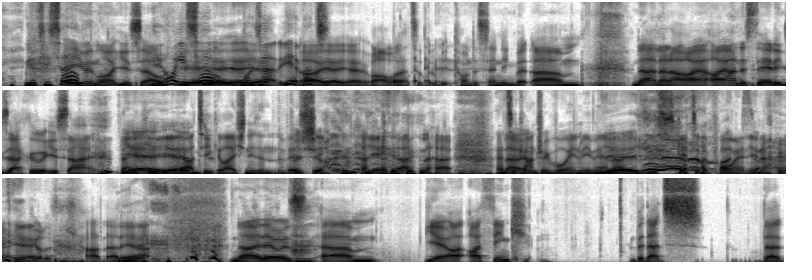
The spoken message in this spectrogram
Yes, yourself. even like yourself You like Yeah, yourself. yeah, yeah, What is yeah. that? Yeah, that's- oh yeah yeah well, well that's a little bit condescending but um no no no I, I understand exactly what you're saying Thank you. Yeah, articulation isn't the for best. sure yeah, no, no that's no. a country boy in me, man. Yeah, I just get to the point, you know. Yeah. You got to cut that Yeah. out. no, there was. Um, yeah, I, I think, but that's that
